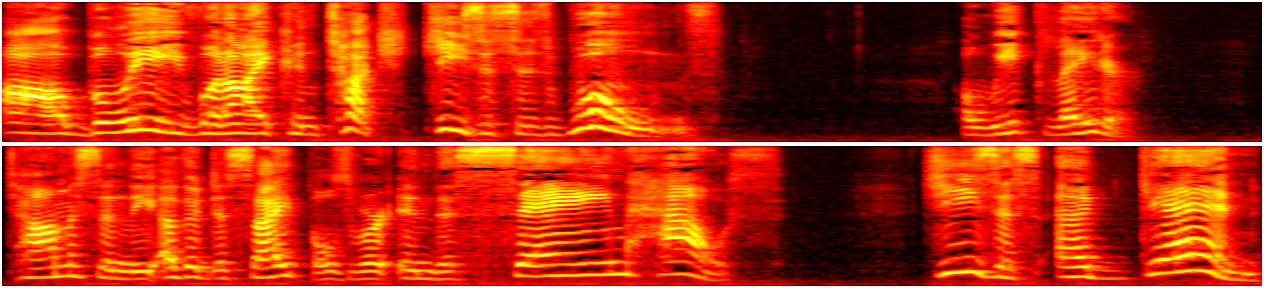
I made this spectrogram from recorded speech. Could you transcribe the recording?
I'll believe when I can touch Jesus' wounds. A week later, Thomas and the other disciples were in the same house. Jesus again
